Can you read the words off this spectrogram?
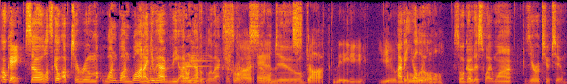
Okay, so let's go up to room 111. I do have the I don't have a blue access Try card, so we'll do stop me. You I have a yellow. fool. So we'll go this way. One zero two two.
